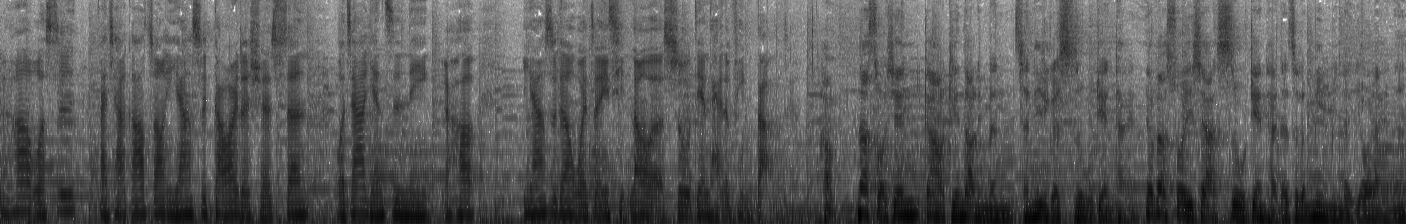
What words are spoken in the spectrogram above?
然后我是板桥高中一样是高二的学生，我叫严子宁，然后一样是跟伟珍一起弄了十五电台的频道。好，那首先刚好听到你们成立一个十五电台，要不要说一下十五电台的这个命名的由来呢？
